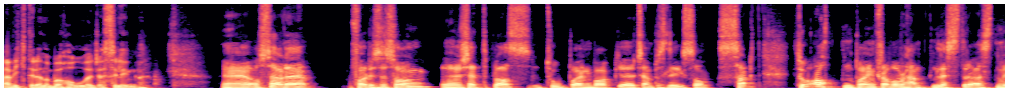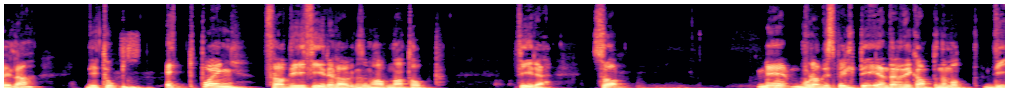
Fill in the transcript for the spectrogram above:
er viktigere enn å beholde Jesse Lingard. Eh, og så er det Forrige sesong eh, sjetteplass, to poeng bak eh, Champions League, som sagt. De tok 18 poeng fra Wolverhampton, Leicester og Aston Villa. De tok ett poeng fra de fire lagene som havna topp fire. Så med hvordan de spilte i en del av de kampene mot de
